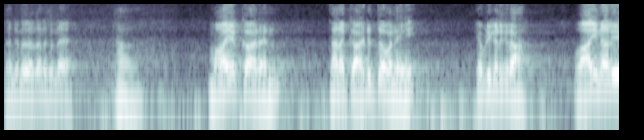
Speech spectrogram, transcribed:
நான் சொன்னது அதானே சொன்னேன். மாயக்காரன் தனக்கு அடுத்தவனை எப்படி கெடுக்கிறான் வாயினாலே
